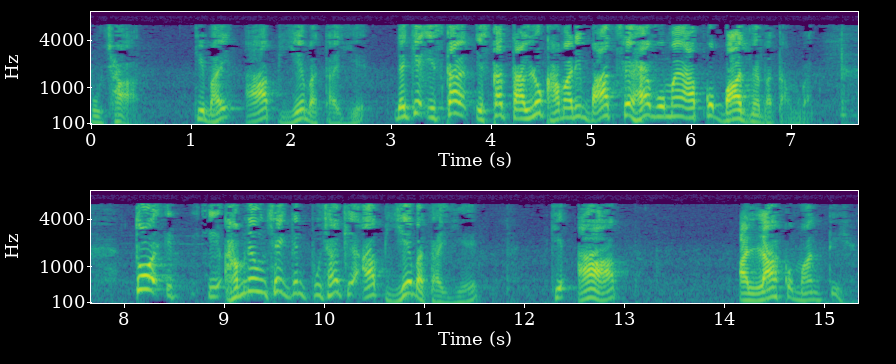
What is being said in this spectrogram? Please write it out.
पूछा कि भाई, आप ये बताइए। देखिए, इसका इसका ताल्लुक हमारी बात से है, वो मैं आपको बाद में बताऊँगा। तो हमने उनसे एक दिन पूछा कि आप ये बताइए कि आप अल्लाह को मानती हैं।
